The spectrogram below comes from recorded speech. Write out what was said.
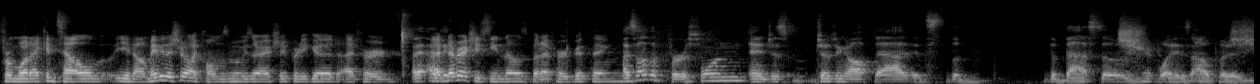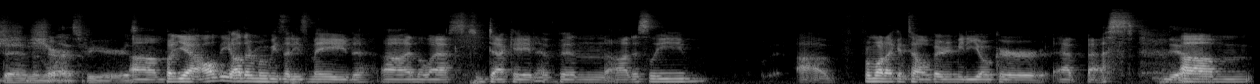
from what I can tell, you know, maybe the Sherlock Holmes movies are actually pretty good. I've heard. I, I've never actually seen those, but I've heard good things. I saw the first one, and just judging off that, it's the the best of Sure. what his output has been in Sure. the last few years. Um, but yeah, all the other movies that he's made uh, in the last decade have been honestly, uh, from what I can tell, very mediocre at best. yeah, Um,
